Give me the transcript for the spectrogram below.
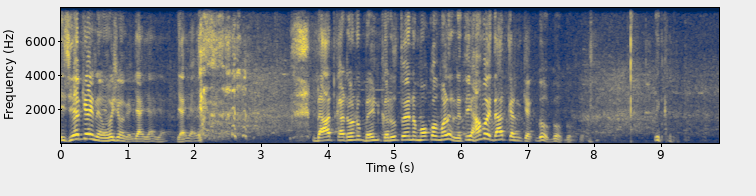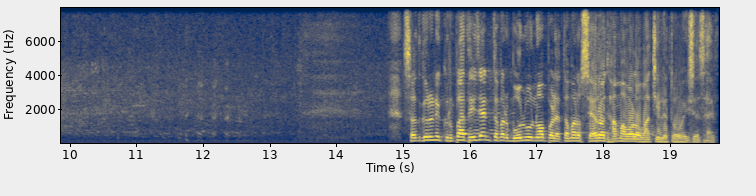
એ જે કહે ને હું શું યા યા યા યા યા. દાંત કાઢવાનું બેન્ડ કરું તો એને મોકો મળે ને તે આમાં દાંત કાઢીને કે ગો ગો ગો. સદગુરુની કૃપા થઈ જાય ને તમારે બોલવું ન પડે તમારો શેરો જ હામાવાળો વાંચી લેતો હોય છે સાહેબ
